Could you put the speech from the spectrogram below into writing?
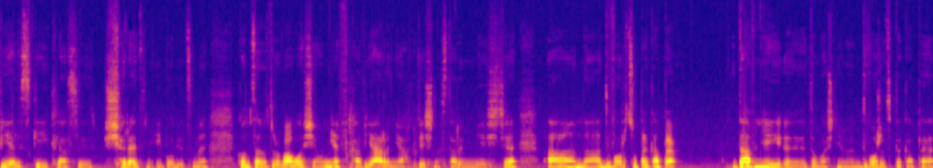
bielskiej klasy średniej, powiedzmy, koncentrowało się nie w kawiarniach gdzieś na Starym Mieście, a na dworcu PKP. Dawniej y, to właśnie dworzec PKP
